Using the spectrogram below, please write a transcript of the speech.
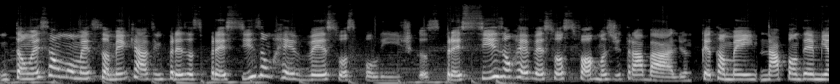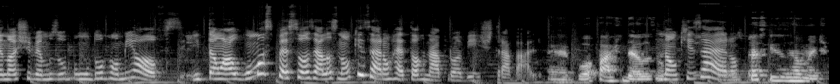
Então, esse é um momento também que as empresas precisam rever suas políticas, precisam rever suas formas de trabalho, porque também na pandemia nós tivemos o boom do home office. Então, algumas pessoas elas não quiseram retornar para o ambiente de trabalho. É, boa parte delas não, não quiseram. As pesquisas realmente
